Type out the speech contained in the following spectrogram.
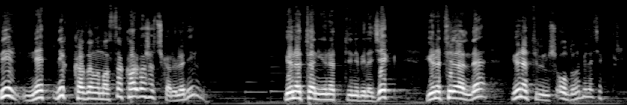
bir netlik kazanılmazsa kargaşa çıkar öyle değil mi? Yöneten yönettiğini bilecek, yönetilen de yönetilmiş olduğunu bilecektir.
